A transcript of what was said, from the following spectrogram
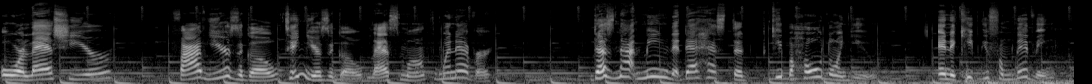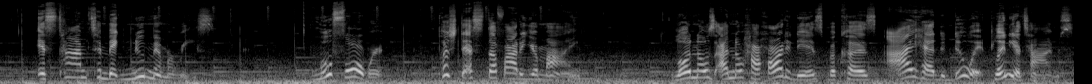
or last year, 5 years ago, 10 years ago, last month, whenever, does not mean that that has to keep a hold on you and to keep you from living. It's time to make new memories. Move forward. Push that stuff out of your mind. Lord knows I know how hard it is because I had to do it plenty of times.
